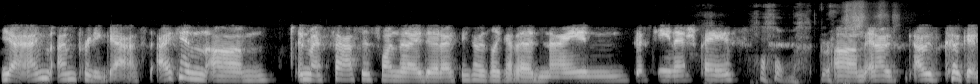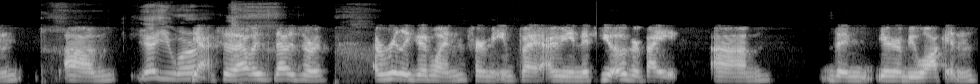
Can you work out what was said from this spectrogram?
Yeah, I'm, I'm pretty gassed. I can, um, in my fastest one that I did, I think I was like at a nine fifteen ish pace. Oh my Um, and I was I was cooking. Um, yeah, you were. Yeah, so that was that was a a really good one for me. But I mean, if you overbite, um, then you're going to be walking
